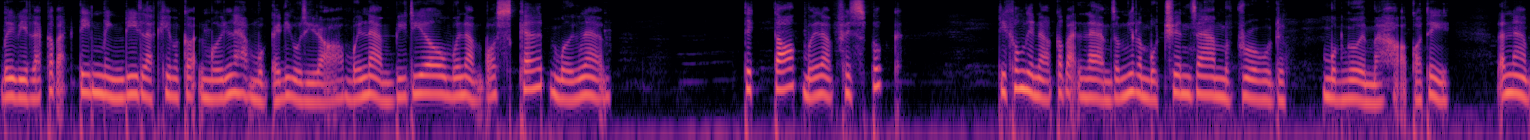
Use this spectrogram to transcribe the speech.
Bởi vì là các bạn tin mình đi là khi mà các bạn mới làm một cái điều gì đó, mới làm video, mới làm podcast, mới làm tiktok, mới làm facebook, thì không thể nào các bạn làm giống như là một chuyên gia, một pro được, một người mà họ có thể đã làm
